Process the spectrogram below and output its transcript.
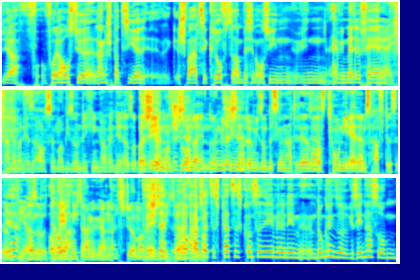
ja, vor, der Haustür lang spaziert. Äh, schwarze Kluft, sah ein bisschen aus wie ein, wie ein Heavy-Metal-Fan. Ja, ich fand immer, der sah aus immer wie so ein Wikinger. Wenn der da so bei Das Regen stimmt, und Sturm stimmt. da hinten drin geschrieben hat, irgendwie so ein bisschen hatte der so Ja. was Tony Adams-haftes irgendwie. Ja, also und- da und wäre auch- ich nicht dran gegangen. Als Stürmer wäre ich nicht Und da. auch kein abseits des Platzes konntest du den, wenn du den im Dunkeln so gesehen hast, so im,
